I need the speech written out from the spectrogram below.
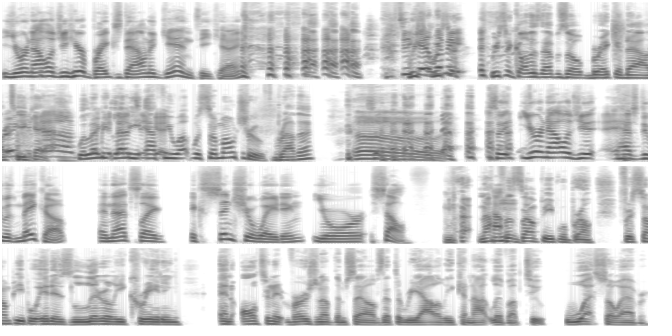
your analogy here breaks down again, TK. TK, we, should, we, me. should, we should call this episode "Break It Down." Break it TK. down. Well, let Break me let down, me TK. f you up with some more truth, brother. Oh, so your analogy has to do with makeup, and that's like accentuating yourself. Not for hmm. some people, bro. For some people, it is literally creating an alternate version of themselves that the reality cannot live up to whatsoever.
